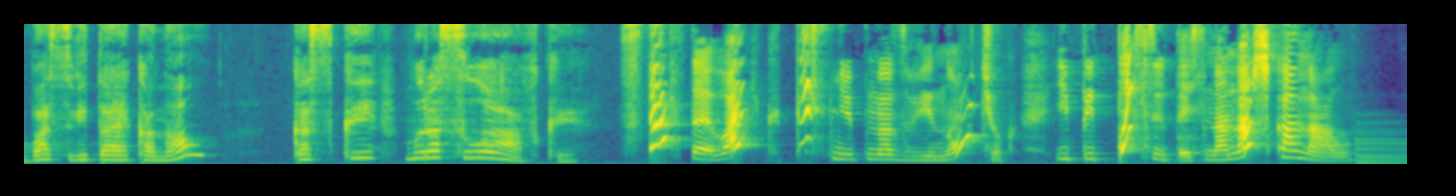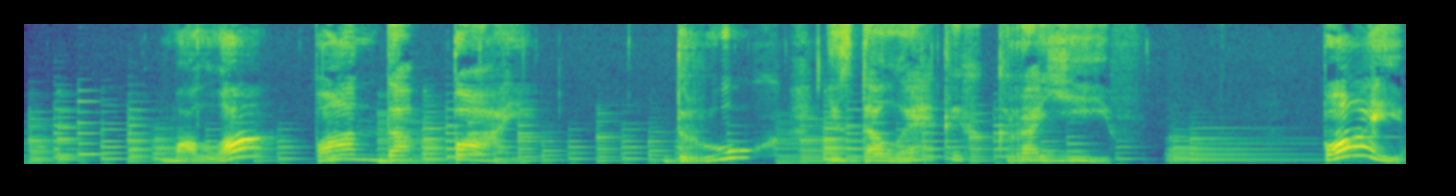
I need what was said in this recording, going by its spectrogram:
Вас вітає канал Казки Мирославки. Ставте лайк, тисніть на дзвіночок і підписуйтесь на наш канал. Мала панда Пай, друг із далеких країв. Пай,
